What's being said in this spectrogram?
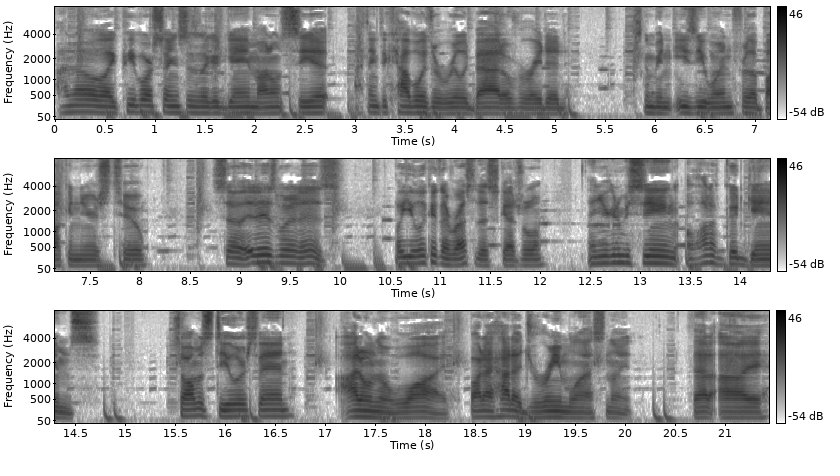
I know, like, people are saying this is a good game. I don't see it. I think the Cowboys are really bad, overrated. It's going to be an easy win for the Buccaneers, too. So it is what it is. But you look at the rest of the schedule, and you're going to be seeing a lot of good games. So I'm a Steelers fan. I don't know why, but I had a dream last night that I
